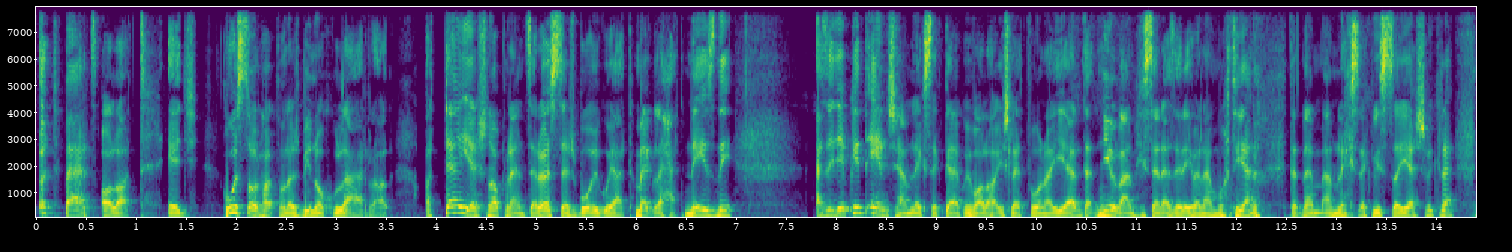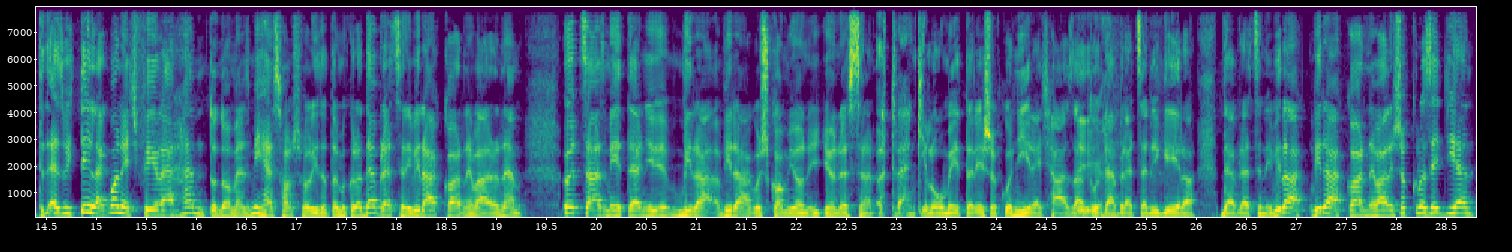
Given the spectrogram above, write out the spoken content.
öt perc alatt egy 20x60-as binokulárral a teljes naprendszer összes bolygóját meg lehet nézni, ez egyébként én sem emlékszek tényleg, hogy valaha is lett volna ilyen, tehát nyilván, hiszen ezer éve nem volt ilyen, tehát nem emlékszek vissza ilyesmikre. Tehát ez úgy tényleg van egyféle, nem tudom, ez mihez hasonlított, amikor a Debreceni virágkarneválra nem 500 méternyi virá, virágos kamion jön össze, nem 50 kilométer, és akkor Nyíregyházától Debrecenig ér a Debreceni virág, virágkarnevál, és akkor az egy ilyen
